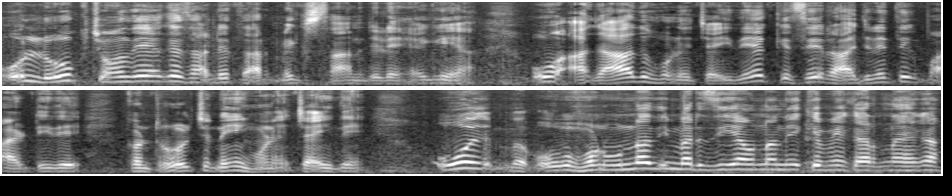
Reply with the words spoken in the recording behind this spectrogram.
ਉਹ ਲੋਕ ਚਾਹੁੰਦੇ ਆ ਕਿ ਸਾਡੇ ਧਾਰਮਿਕ ਸਥਾਨ ਜਿਹੜੇ ਹੈਗੇ ਆ, ਉਹ ਆਜ਼ਾਦ ਹੋਣੇ ਚਾਹੀਦੇ ਆ, ਕਿਸੇ ਰਾਜਨੀਤਿਕ ਪਾਰਟੀ ਦੇ ਕੰਟਰੋਲ 'ਚ ਨਹੀਂ ਹੋਣੇ ਚਾਹੀਦੇ। ਉਹ ਉਹ ਹੁਣ ਉਹਨਾਂ ਦੀ ਮਰਜ਼ੀ ਆ, ਉਹਨਾਂ ਨੇ ਕਿਵੇਂ ਕਰਨਾ ਹੈਗਾ?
